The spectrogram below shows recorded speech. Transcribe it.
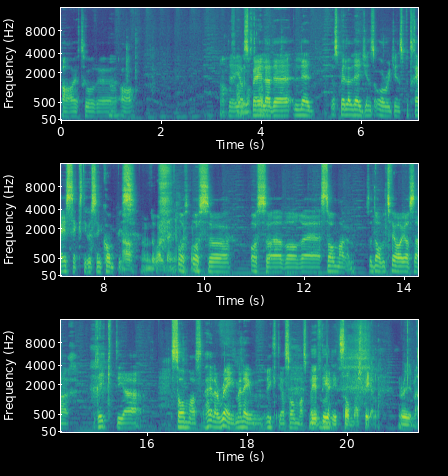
Ja, jag tror det. Ja. Ja, Det, fan, jag, måste spelade Led, jag spelade Legends Origins på 360 hos en kompis. Ja, men då var det den jag Och, och, så, och så över eh, sommaren. Så de två gör så här riktiga sommars... Hela Rayman är ju riktiga sommarspel det, det är ditt sommarspel. Rayman,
